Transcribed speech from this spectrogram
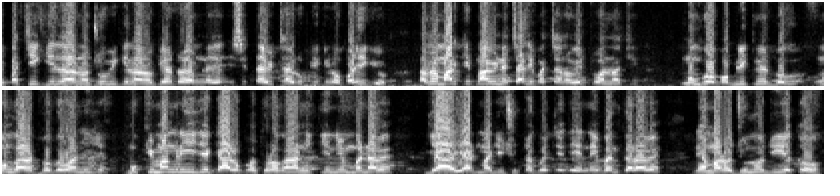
એ પચીસ કિલાનો, ચોવીસ કિલાનો કેરેટ હોય, અમને સિત્તાવીસ અઠાવીસ રૂપિયા કિલો પડી ગયો. અમે માર્કેટમાં આવીને ચાલી પચાસનો વેચવાનો નથી. મોંઘો પબ્લિકને મોંઘારત ભોગવવાની છે. મુખ્ય માંગણી એ છે કે આ લોકો થોડો ઘણા નીતિ નિયમ બનાવે. જે આ યાર્ડમાં જે છૂટક વેચે છે એને બંધ કરાવે. ને અમારો જૂનો જે હતો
